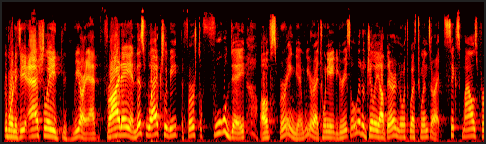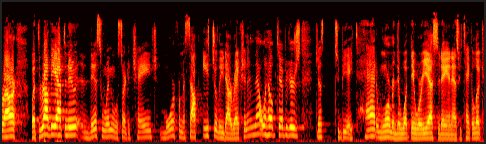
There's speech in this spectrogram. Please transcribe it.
Good morning to you, Ashley. We are at Friday, and this will actually be the first full day of spring. And we are at 28 degrees, so a little chilly out there. Northwest winds are at 6 miles per hour. But throughout the afternoon, this wind will start to change more from a southeasterly direction, and that will help temperatures just to be a tad warmer than what they were yesterday. And as we take a look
